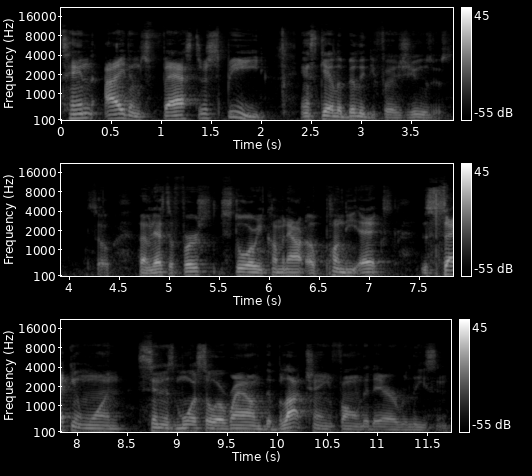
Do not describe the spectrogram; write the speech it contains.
10 items faster speed and scalability for its users. So I mean, that's the first story coming out of X. The second one centers more so around the blockchain phone that they are releasing.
